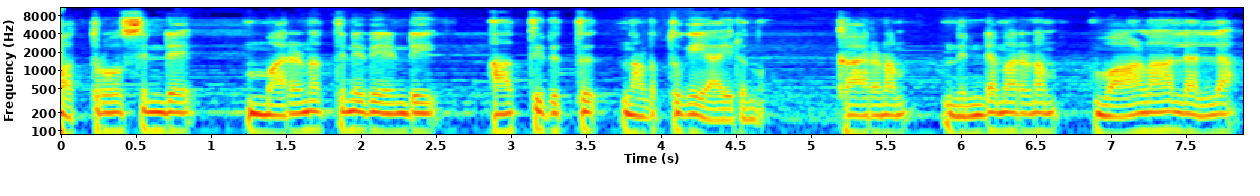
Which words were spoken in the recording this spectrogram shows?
പത്രോസിന്റെ മരണത്തിന് വേണ്ടി ആ തിരുത്ത് നടത്തുകയായിരുന്നു. കാരണം നിന്റെ മരണം വാളാലല്ല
